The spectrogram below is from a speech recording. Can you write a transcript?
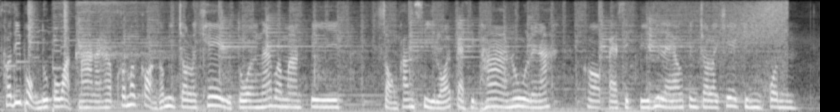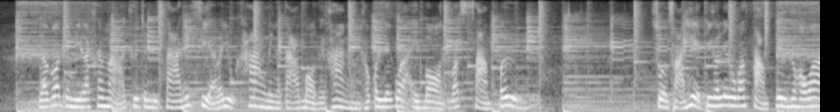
เท่าที่ผมดูประวัติมานะครับ ก็เมื่อก่อนเขามีจระเข้อยู่ตัวนึงนะ ประมาณปี 2485 นู่นเลยนะ ก็ 80 ปีที่แล้วเป็นจระเข้กินคน แล้วก็จะมีลักษณะคือจะมีตาที่เสียแล้วอยู่ข้างหนึ่งตาบอดไปข้างหนึ่งเขาก็เรียกว่าไอ้บอดวัดสามปื้ม ส่วนสาเหตุที่เขาเรียกว่าวัดสามปื้มก็เพราะว่า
